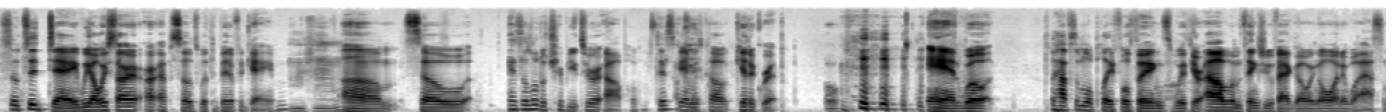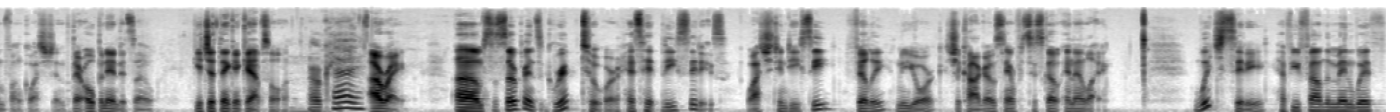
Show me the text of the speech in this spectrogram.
So today we always start our episodes with a bit of a game. Mhm. Um, so as a little tribute to her album, this game Okay. is called Get a Grip, oh and we'll have some little playful things with your album, things you've had going on, and we'll ask some fun questions. They're open ended, so get your thinking caps on. Okay. All right. Um, so Serpent's Grip tour has hit these cities: Washington D.C., Philly, New York, Chicago, San Francisco, and L.A. Which city have you found the men with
